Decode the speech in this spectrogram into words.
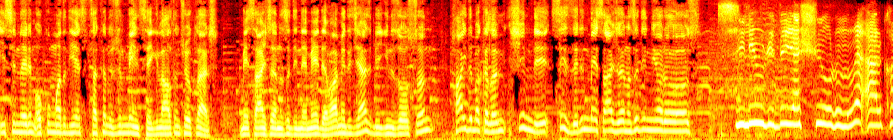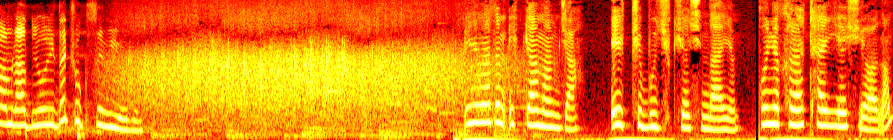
İsimlerim okunmadı diye sakın üzülmeyin sevgili altın çocuklar. Mesajlarınızı dinlemeye devam edeceğiz bilginiz olsun. Haydi bakalım şimdi sizlerin mesajlarınızı dinliyoruz. Silivri'de yaşıyorum ve Erkam Radyo'yu da çok seviyorum. Benim adım İkram amca. İki buçuk yaşındayım. Konya Karatay yaşıyorum.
